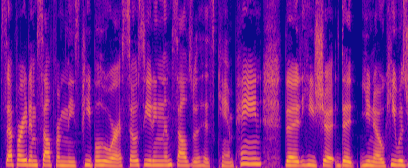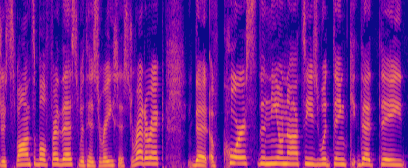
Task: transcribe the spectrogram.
separate himself from these people who were associating themselves with his campaign, that he should, that, you know, he was responsible for this with his racist rhetoric, that of course the neo Nazis would think that they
